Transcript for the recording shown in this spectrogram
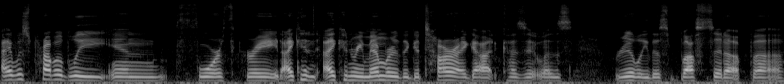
I was probably in fourth grade. I can I can remember the guitar I got because it was really this busted up uh,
